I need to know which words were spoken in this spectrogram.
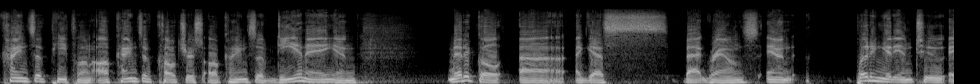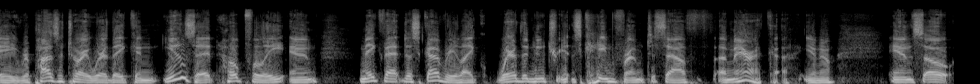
kinds of people and all kinds of cultures, all kinds of DNA and medical, uh, I guess, backgrounds and putting it into a repository where they can use it, hopefully, and make that discovery, like where the nutrients came from to South America, you know. And so,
